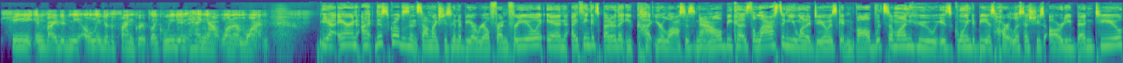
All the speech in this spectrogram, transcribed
she invited me only to the friend group. Like, we didn't hang out one on one. Yeah, Erin, I, this girl doesn't sound like she's going to be a real friend for you. And I think it's better that you cut your losses now because the last thing you want to do is get involved with someone who is going to be as heartless as she's already been to you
